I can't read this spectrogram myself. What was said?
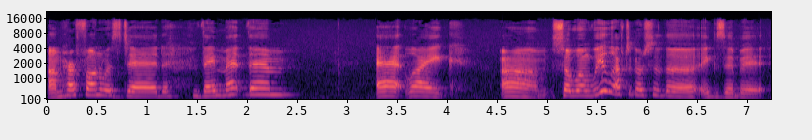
um, her phone was dead. They met them at like, um, so when we left to go to the exhibit,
